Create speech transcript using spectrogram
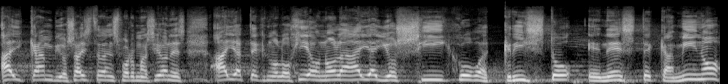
hay cambios, hay transformaciones, haya tecnología o no la haya, yo sigo a Cristo en este camino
